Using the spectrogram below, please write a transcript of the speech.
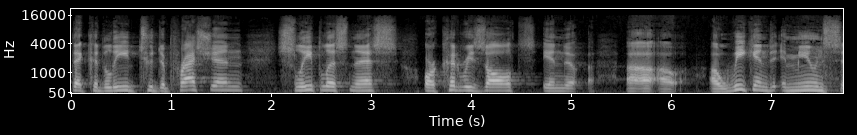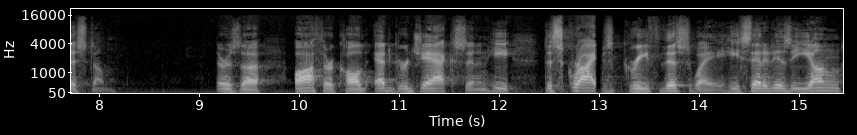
that could lead to depression, sleeplessness, or could result in a, a, a weakened immune system. There's an author called Edgar Jackson, and he describes grief this way. He said it is a young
